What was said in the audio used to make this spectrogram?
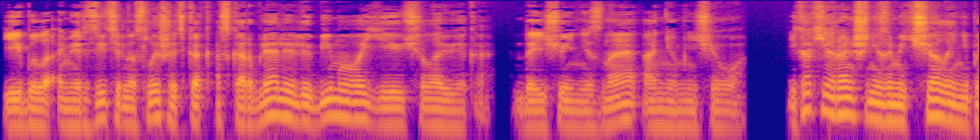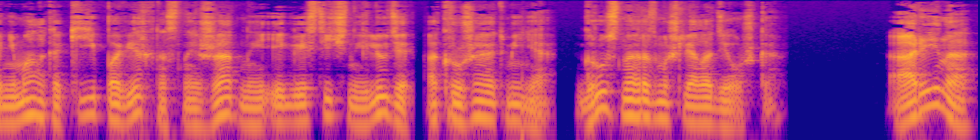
Ей было омерзительно слышать, как оскорбляли любимого ею человека, да еще и не зная о нем ничего. И как я раньше не замечала и не понимала, какие поверхностные, жадные и эгоистичные люди окружают меня, грустно размышляла девушка. «Арина!»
